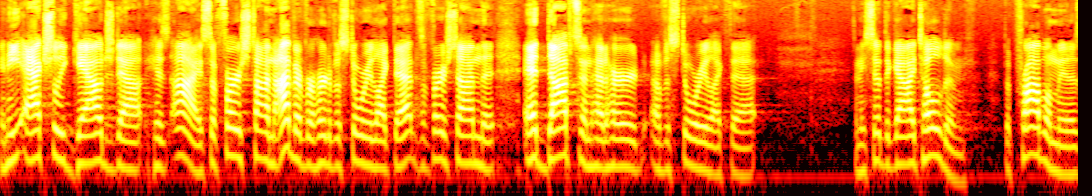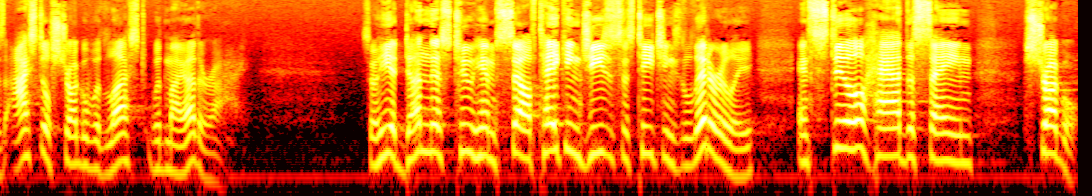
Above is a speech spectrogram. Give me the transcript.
and he actually gouged out his eye. It's the first time I've ever heard of a story like that. It's the first time that Ed Dobson had heard of a story like that. And he said the guy told him, The problem is, I still struggle with lust with my other eye. So he had done this to himself, taking Jesus' teachings literally, and still had the same struggle.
